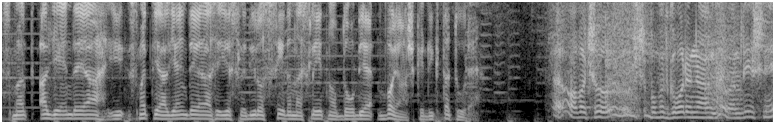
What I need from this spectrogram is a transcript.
Smrt Allendeja, smrti Allendeja je sledilo 17-letno obdobje vojaške diktature. Oba, če, če bom odgovoril na angliški.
